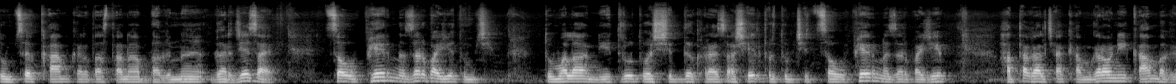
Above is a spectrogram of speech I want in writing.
तुमचं काम करत असताना बघणं गरजेचं आहे. चौफेर नजर पाहिजे तुमची. तुम्हाला नेतृत्व सिद्ध करायचं असेल तर तुमची चौफेर नजर पाहिजे. हाताखालच्या कामगारांनी काम बघ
